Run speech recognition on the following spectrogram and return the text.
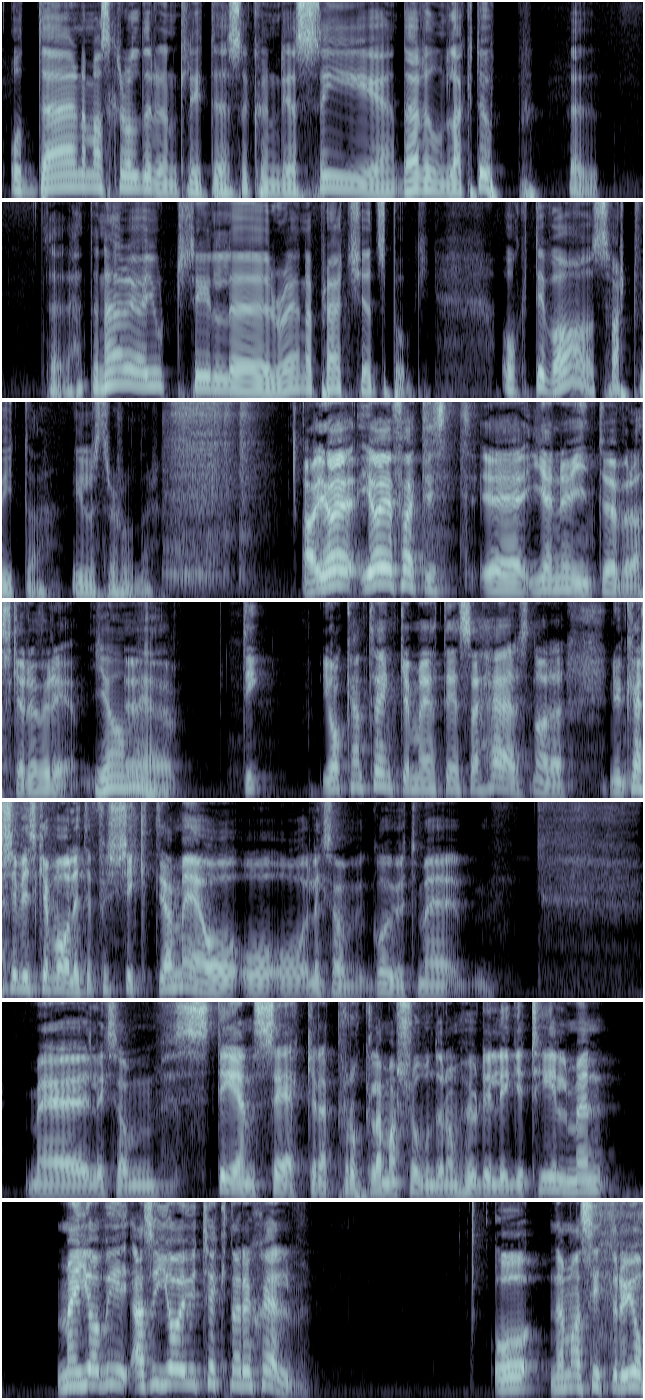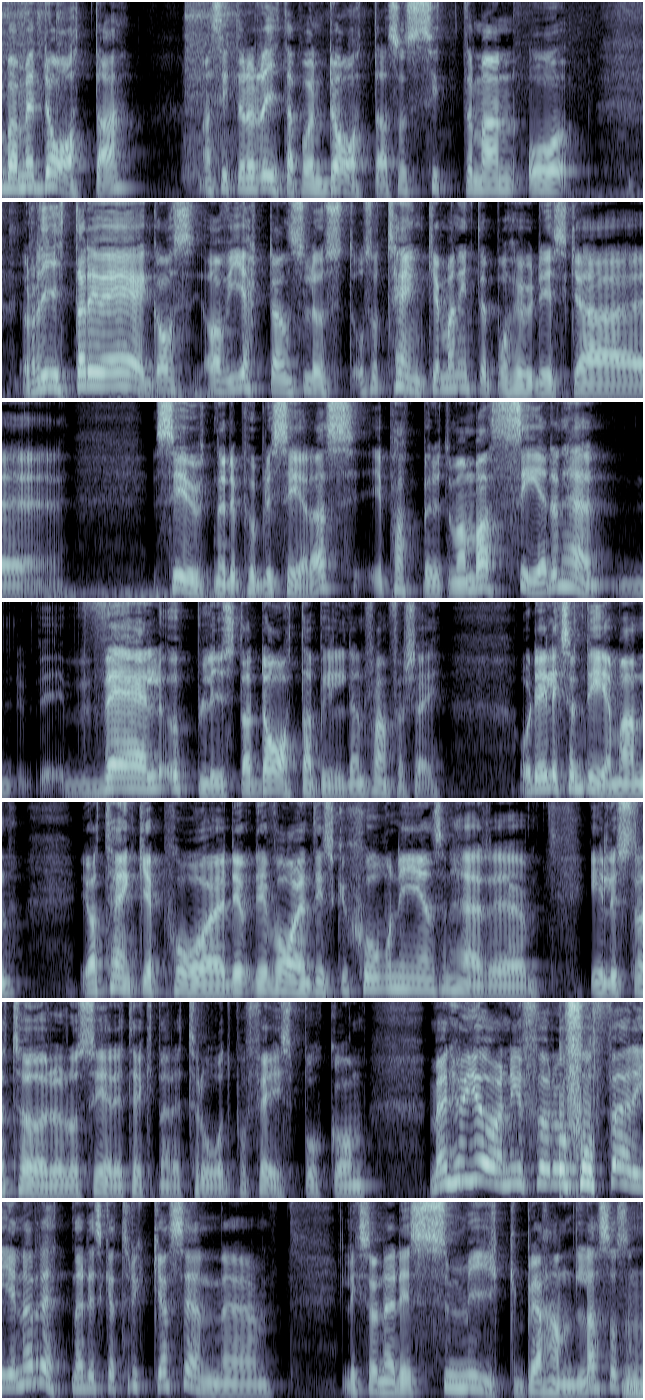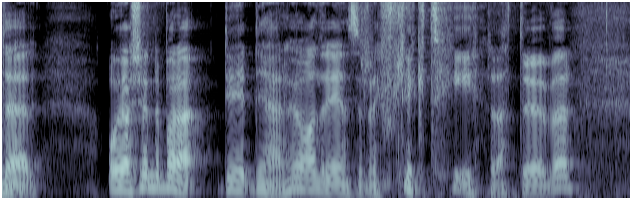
Eh, och där när man scrollade runt lite så kunde jag se, där hade hon lagt upp. eh, Den här har jag gjort till uh, Rihanna Pratchetts bok. Och det var svartvita illustrationer. Ja, jag, är- jag är faktiskt eh, genuint överraskad över det. Jag med. Eh, det. Jag kan tänka mig att det är så här snarare. Nu kanske vi ska vara lite försiktiga med att och, och liksom gå ut med, med liksom stensäkra proklamationer om hur det ligger till. Men, men jag, vill, alltså jag är ju tecknare själv. Och när man sitter och jobbar med data, man sitter och ritar på en data, så sitter man och ritar iväg av, av hjärtans lust och så tänker man inte på hur det ska eh, se ut när det publiceras i papper, utan man bara ser den här väl upplysta databilden framför sig. Och det är liksom det man... Jag tänker på, det, det var en diskussion i en sån här eh, illustratörer och serietecknare tråd på Facebook om Men hur gör ni för att få färgerna rätt när det ska tryckas sen? Eh, liksom när det smygbehandlas och sånt där. Och jag kände bara, det, det här har jag aldrig ens reflekterat över.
